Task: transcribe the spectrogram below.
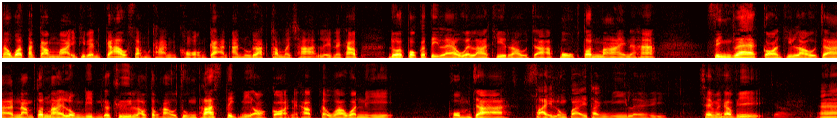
นวัตกรรมใหม่ที่เป็นก้าวสำคัญของการอนุรักษ์ธรรมชาติเลยนะครับโดยปกติแล้วเวลาที่เราจะปลูกต้นไม้นะฮะสิ่งแรกก่อนที่เราจะนำต้นไม้ลงดินก็คือ เราต้องเอาถุงพลาสติกนี้ออกก่อนนะครับแต่ว่าวันนี้ผมจะใส่ลงไปทั้งนี้เลย ใช่ไหมครับพี่อ่า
